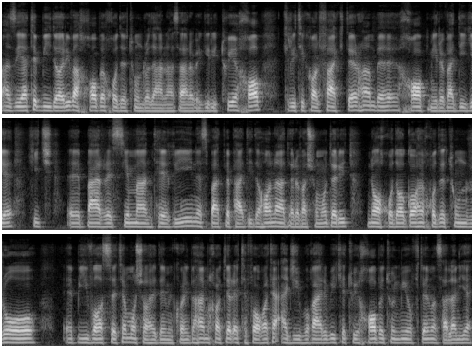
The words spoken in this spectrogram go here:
وضعیت بیداری و خواب خودتون رو در نظر بگیرید. توی خواب کریتیکال فکتر هم به خواب میره و دیگه هیچ بررسی منطقی نسبت به پدیده ها نداره و شما دارید ناخداگاه خودتون رو بیواسطه مشاهده می‌کنید. به همین خاطر اتفاقات عجیب و غریبی که توی خوابتون میفته مثلا یه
